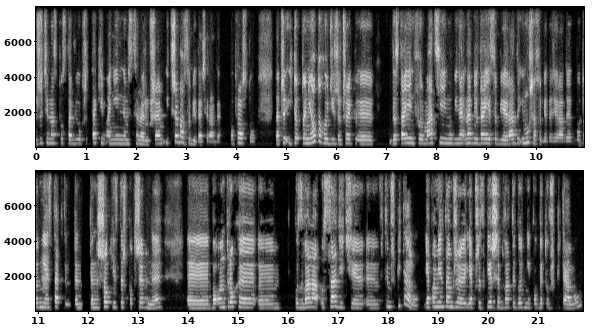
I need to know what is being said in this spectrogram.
życie nas postawiło przed takim, a nie innym scenariuszem i trzeba sobie dać radę, po prostu. Znaczy, i to, to nie o to chodzi, że człowiek dostaje informacje i mówi, nagle daje sobie radę i muszę sobie dać radę, bo to nie mhm. jest tak. Ten, ten, ten szok jest też potrzebny, e, bo on trochę e, pozwala osadzić się e, w tym szpitalu. Ja pamiętam, że ja przez pierwsze dwa tygodnie pobytu w szpitalu,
